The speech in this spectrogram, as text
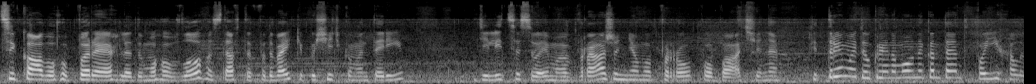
цікавого перегляду мого влогу. Ставте вподобайки, пишіть коментарі, діліться своїми враженнями про побачене. Підтримуйте україномовний контент. Поїхали!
